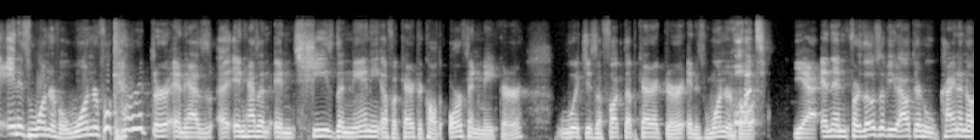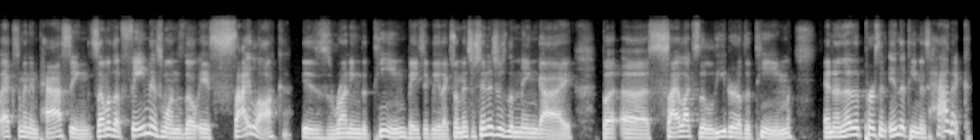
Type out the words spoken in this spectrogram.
I- And it's wonderful, wonderful character, and has uh, and has an and she's the nanny of a character called Orphan Maker, which is a fucked up character and is wonderful. what? Yeah, and then for those of you out there who kind of know X Men in passing, some of the famous ones though is Psylocke is running the team basically. Like so, Mister Sinister's the main guy, but uh Psylocke's the leader of the team, and another person in the team is Havoc,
